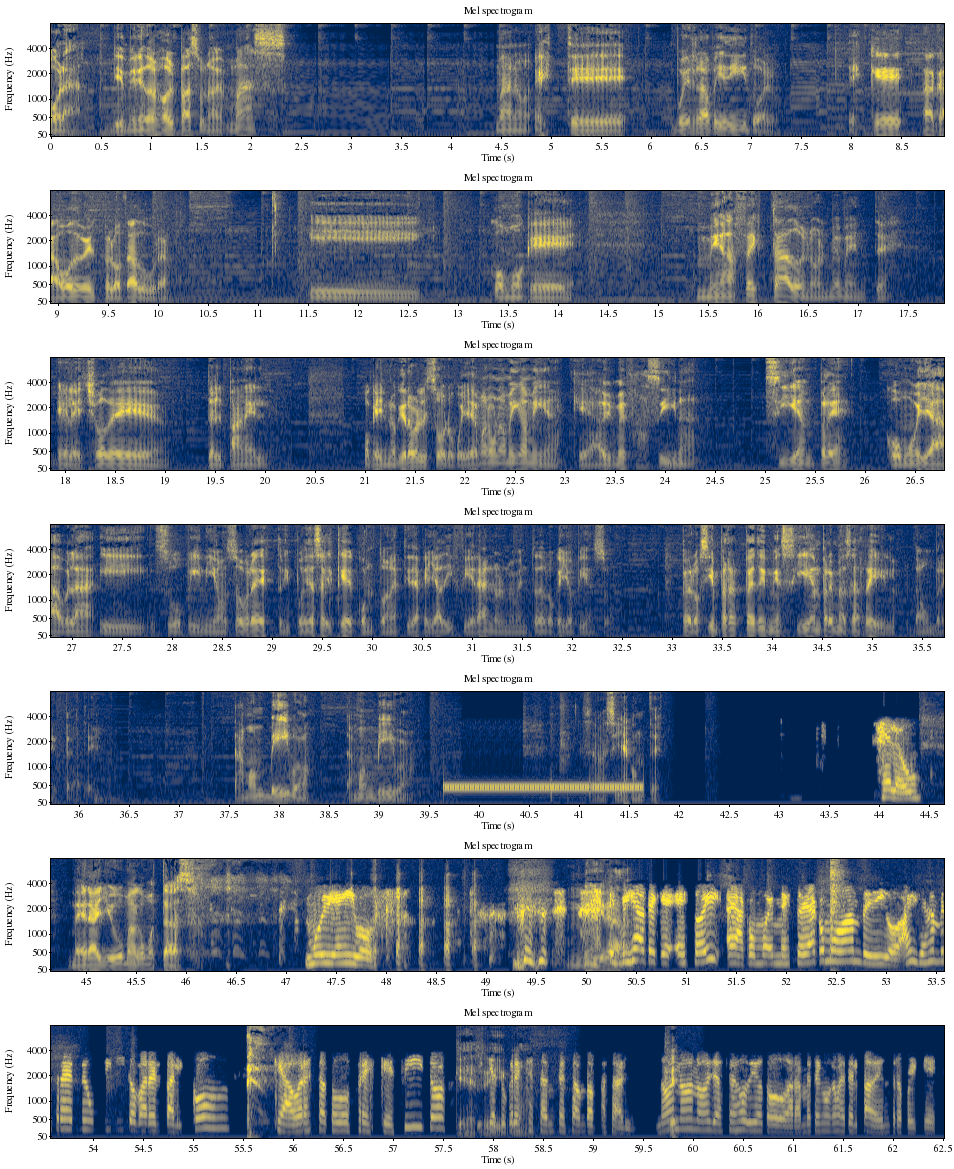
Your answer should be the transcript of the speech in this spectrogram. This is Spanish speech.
Hola, bienvenido al Hall Pass una vez más. Mano, este. Voy rapidito. Es que acabo de ver pelota dura. Y. Como que. Me ha afectado enormemente el hecho de. Del panel. Ok, no quiero hablar solo. Voy a llamar a una amiga mía que a mí me fascina siempre cómo ella habla y su opinión sobre esto. Y puede ser que con toda honestidad que ella difiera enormemente de lo que yo pienso. Pero siempre respeto y me siempre me hace reír. Da hombre, espérate. Estamos en vivo. Estamos en vivo. A ver si ya contesta. Hello. Mira, Yuma, ¿cómo estás? Muy bien, ¿y vos? Mira. Fíjate que estoy eh, como me estoy acomodando y digo, ay, déjame traerme un vinito para el balcón, que ahora está todo fresquecito y que tú crees que está empezando a pasar. No, Qué- no, no, ya se jodió todo, ahora me tengo que meter para adentro porque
